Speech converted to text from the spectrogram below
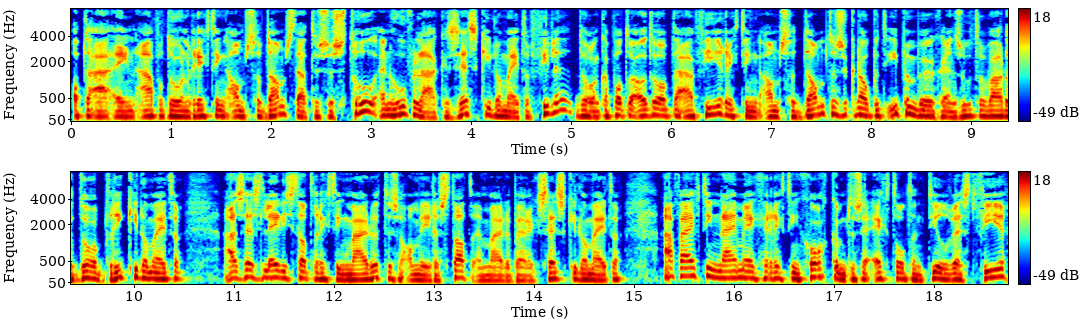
Op de A1 Apeldoorn richting Amsterdam staat tussen Stroe en Hoevelaken 6 kilometer file. Door een kapotte auto op de A4 richting Amsterdam tussen knooppunt Ipenburg en dorp 3 kilometer. A6 Lelystad richting Muiden tussen Almere Stad en Muidenberg 6 kilometer. A15 Nijmegen richting Gorkum tussen Echteld en Tielwest 4.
